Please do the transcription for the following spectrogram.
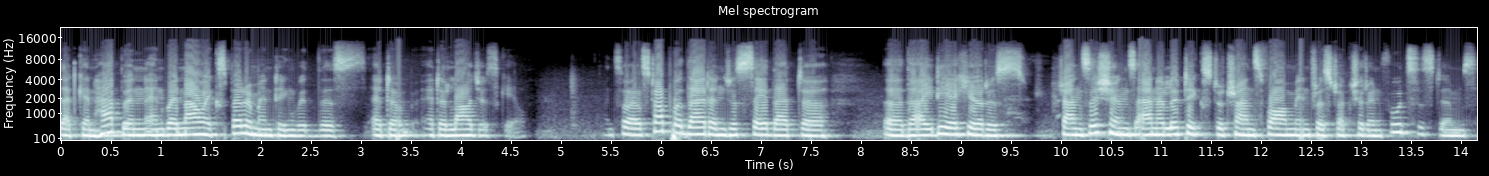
that can happen. And we're now experimenting with this at a, at a larger scale. And so I'll stop with that and just say that uh, uh, the idea here is transitions analytics to transform infrastructure and food systems,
